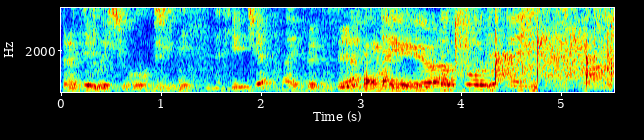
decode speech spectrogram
But I do wish you all the very best in the future. Thanks, Mr. Sim. Thank you. I look forward to seeing you.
